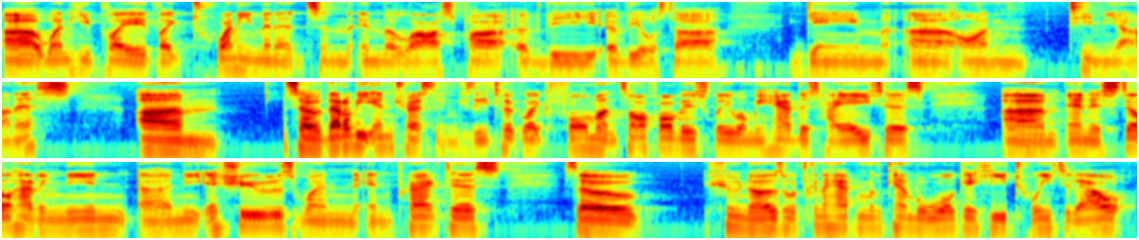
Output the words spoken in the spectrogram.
uh, when he played like 20 minutes in in the last part of the of the All Star game uh, on Team Giannis. Um, so that'll be interesting because he took like four months off, obviously, when we had this hiatus um, and is still having knee uh, knee issues when in practice. So who knows what's going to happen with Kemba Walker? He tweeted out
